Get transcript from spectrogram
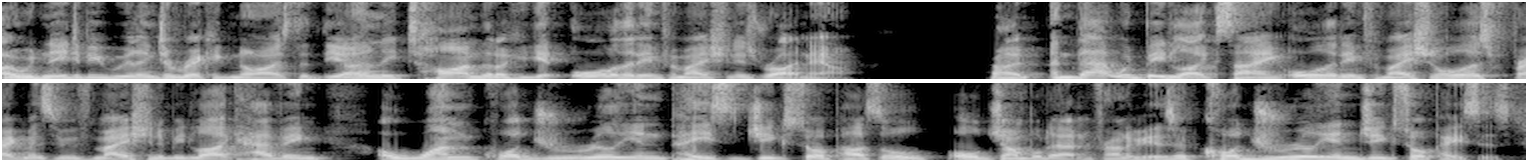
I would need to be willing to recognize that the only time that I could get all of that information is right now. Right. And that would be like saying all that information, all those fragments of information, it'd be like having a one quadrillion piece jigsaw puzzle all jumbled out in front of you. There's a quadrillion jigsaw pieces.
